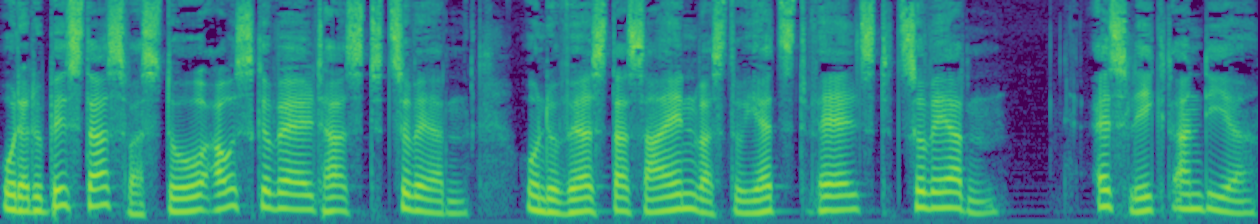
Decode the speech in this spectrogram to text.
Oder du bist das, was du ausgewählt hast zu werden und du wirst das sein, was du jetzt wählst zu werden. Es liegt an dir.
